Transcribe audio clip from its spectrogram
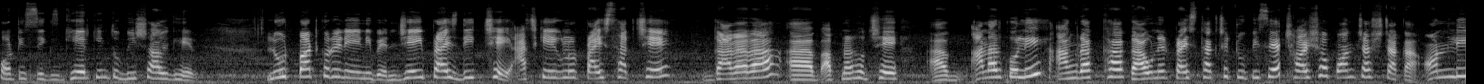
ফর্টি সিক্স ঘের কিন্তু বিশাল ঘের। লুটপাট করে নিয়ে নেবেন, যেই প্রাইস দিচ্ছে, আজকে এগুলোর প্রাইস থাকছে গারারা আপনার হচ্ছে আনারকলি, আংরাক্ষা, গাউনের প্রাইস থাকছে টু পিসে ছয়শো পঞ্চাশ টাকা। অনলি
